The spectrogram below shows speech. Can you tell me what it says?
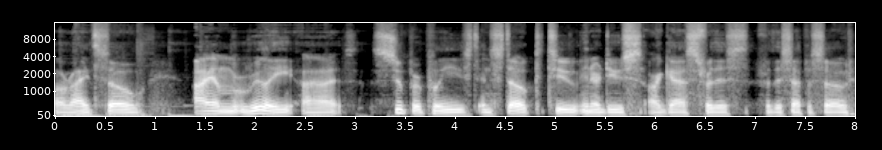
All right. So I am really uh, super pleased and stoked to introduce our guest for this for this episode.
